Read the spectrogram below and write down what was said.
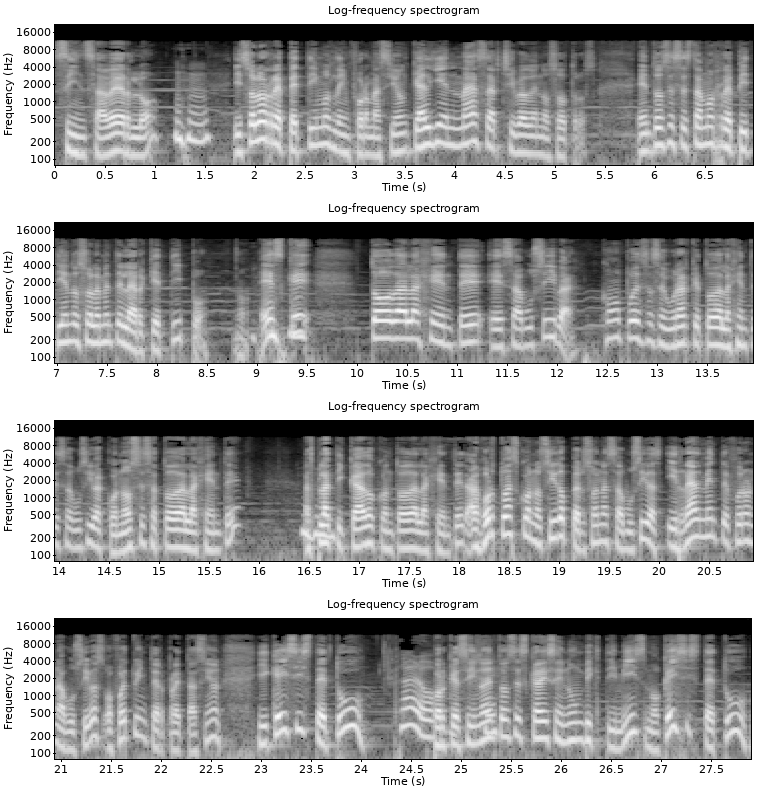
sin saberlo y solo repetimos la información que alguien más ha archivado en nosotros. Entonces estamos repitiendo solamente el arquetipo, ¿no? Es que toda la gente es abusiva. ¿Cómo puedes asegurar que toda la gente es abusiva? ¿Conoces a toda la gente? ¿Has platicado con toda la gente? A lo mejor tú has conocido personas abusivas y realmente fueron abusivas o fue tu interpretación. ¿Y qué hiciste tú? Claro. Porque si no, entonces caes en un victimismo. ¿Qué hiciste tú?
